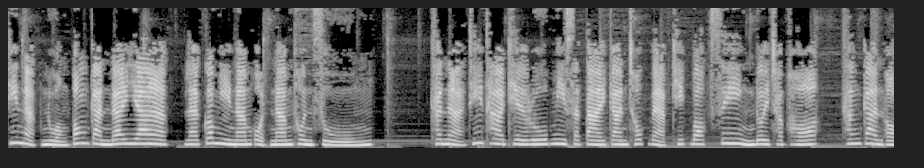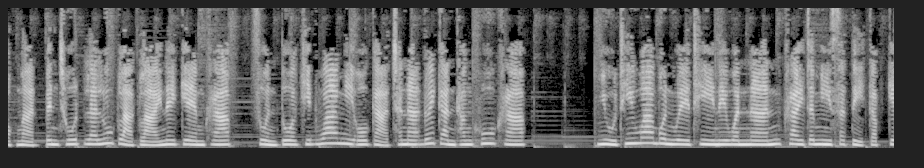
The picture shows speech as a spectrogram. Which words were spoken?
ที่หนักหน่วงป้องกันได้ยาก และก็มีน้ำอดน้ำทนสูง ขณะที่ทาเครุมีสไตล์การชกแบบคิกบ็อกซิ่งโดยเฉพาะ ทั้งการออกหมัดเป็นชุดและลูกหลากหลายในเกมครับ ส่วนตัวคิดว่ามีโอกาสชนะด้วยกันทั้งคู่ครับ อยู่ที่ว่าบนเวทีในวันนั้นใครจะมีสติกับเก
